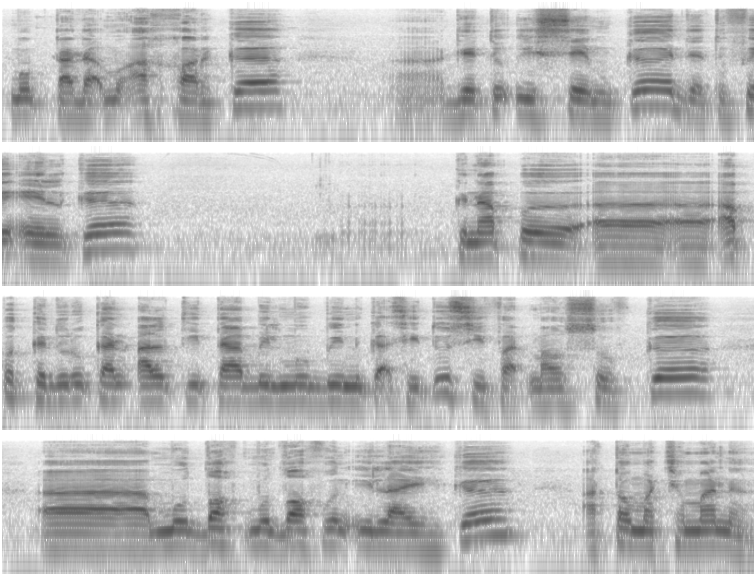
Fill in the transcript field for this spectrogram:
Mubtada muakhar ke? Ha, dia tu isim ke? Dia tu fi'il ke? Kenapa uh, apa kedudukan al-kitabil mubin kat situ? Sifat mausuf ke? Uh, mudhaf mudhafun ilaih ke? Atau macam mana?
